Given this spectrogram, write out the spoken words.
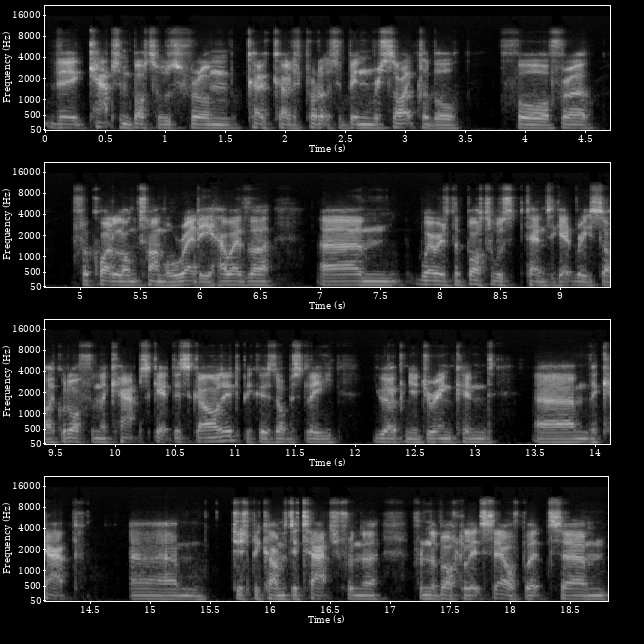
the caps and bottles from Coca-Cola's products have been recyclable for for for quite a long time already. However, um, whereas the bottles tend to get recycled, often the caps get discarded because obviously you open your drink and um, the cap um, just becomes detached from the from the bottle itself. But um,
